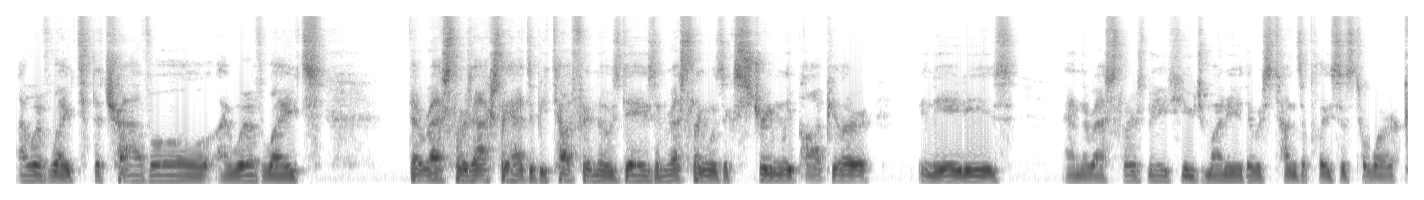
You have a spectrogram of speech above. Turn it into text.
I would have liked the travel. I would have liked that wrestlers actually had to be tough in those days, and wrestling was extremely popular in the 80s and the wrestlers made huge money. There was tons of places to work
